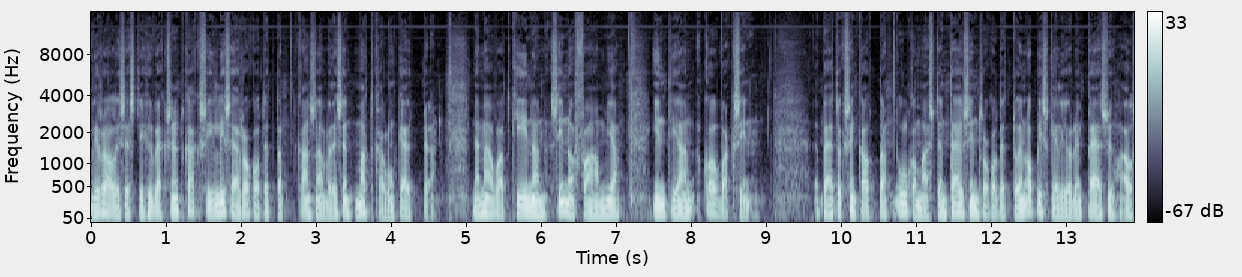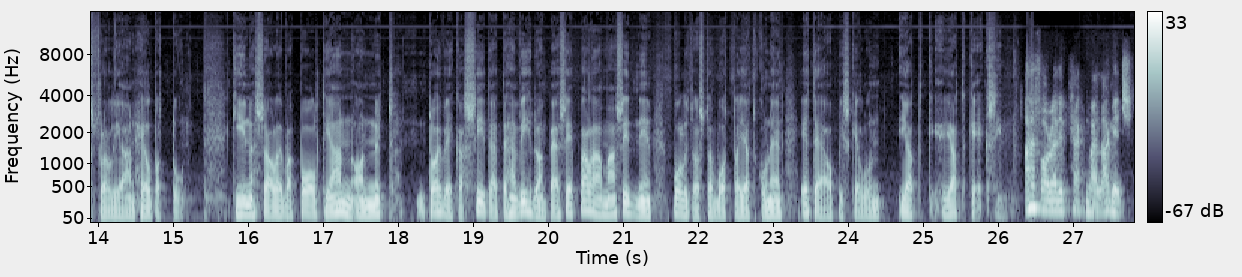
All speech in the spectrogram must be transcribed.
virallisesti hyväksynyt kaksi lisärokotetta kansainvälisen matkailun käyttöön. Nämä ovat Kiinan Sinopharm ja Intian Covaxin. Päätöksen kautta ulkomaisten täysin rokotettujen opiskelijoiden pääsy Australiaan helpottuu. Kiinassa oleva Paul Tian on nyt toiveikas siitä, että hän vihdoin pääsee palaamaan Sydneyin puolitoista vuotta jatkuneen etäopiskelun jatke- jatkeeksi. I have already packed my luggage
